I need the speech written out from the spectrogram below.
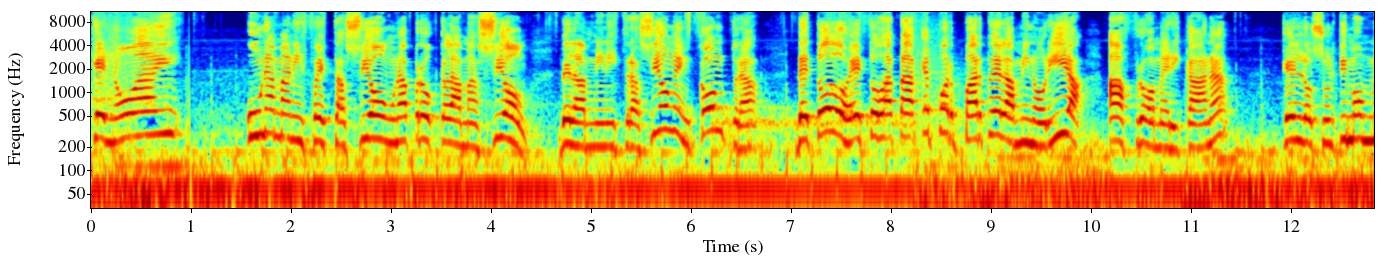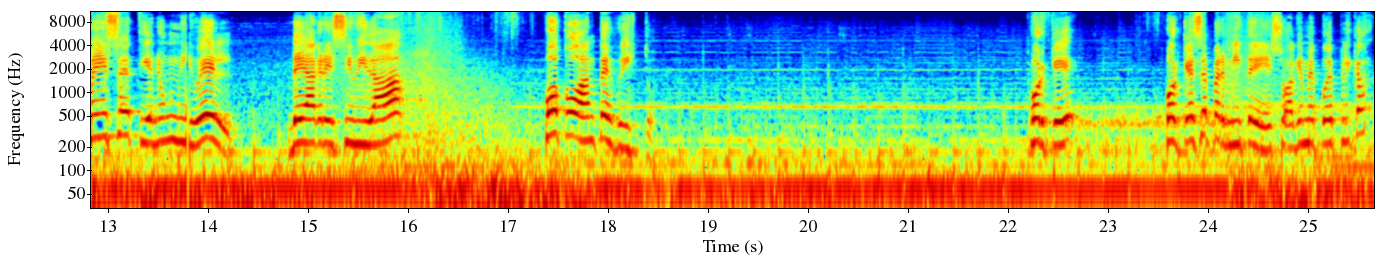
que no hay una manifestación, una proclamación de la administración en contra de todos estos ataques por parte de la minoría afroamericana que en los últimos meses tiene un nivel de agresividad poco antes visto. ¿Por qué? ¿Por qué se permite eso? ¿Alguien me puede explicar?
